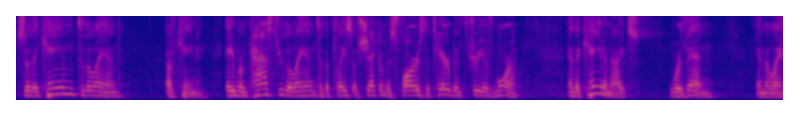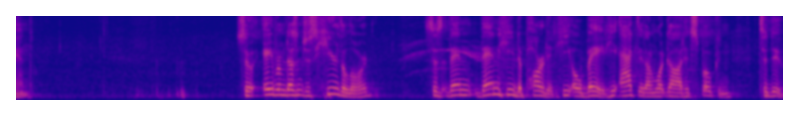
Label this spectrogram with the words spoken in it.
So they came to the land of Canaan. Abram passed through the land to the place of Shechem as far as the terebinth tree of Moreh, and the Canaanites were then in the land. So Abram doesn't just hear the Lord, says, then, then he departed, he obeyed, he acted on what God had spoken to do.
